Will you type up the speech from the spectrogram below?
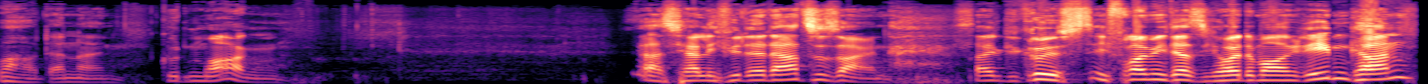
Wow, dann einen guten Morgen. Ja, es ist herrlich, wieder da zu sein. Seid gegrüßt. Ich freue mich, dass ich heute Morgen reden kann.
